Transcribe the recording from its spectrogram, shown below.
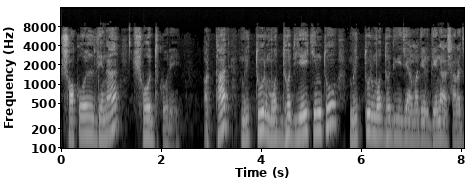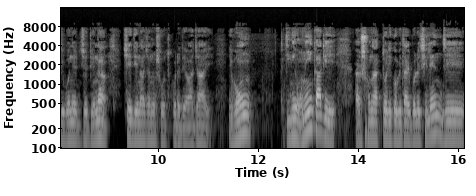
সকল দেনা শোধ করে। অর্থাৎ মৃত্যুর মধ্য দিয়েই কিন্তু, মৃত্যুর মধ্য দিয়ে যে আমাদের দেনা, সারা জীবনের যে দেনা, সেই দেনা যেন শোধ করে দেওয়া যায়। এবং তিনি অনেক আগে সোনার তরি কবিতায় বলেছিলেন যে,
